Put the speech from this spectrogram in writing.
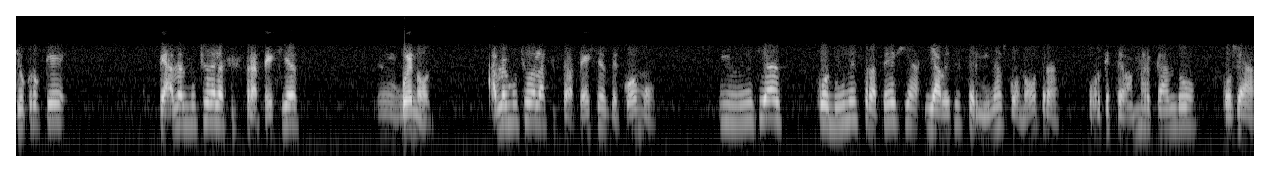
yo creo que te hablan mucho de las estrategias. Mm, bueno, hablan mucho de las estrategias, de cómo. Inicias con una estrategia y a veces terminas con otra, porque te van marcando, o sea,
